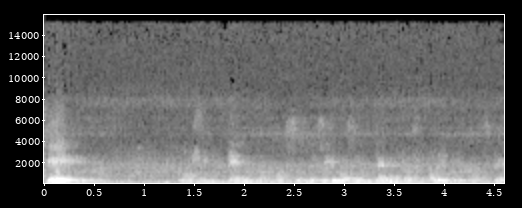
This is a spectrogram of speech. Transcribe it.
que los intentos, los sucesivos intentos políticos de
